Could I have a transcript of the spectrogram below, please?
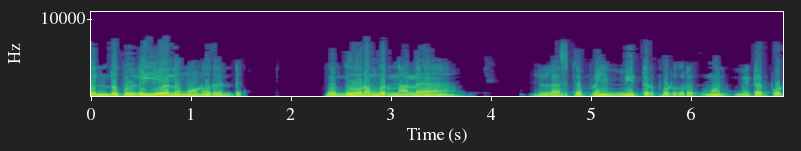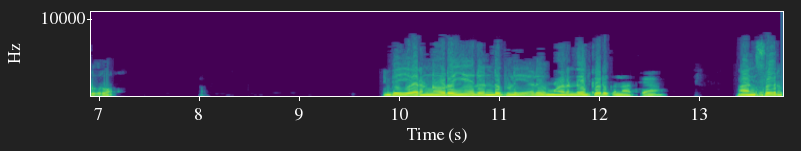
ரெண்டு புள்ளி ஏழு மூணு ரெண்டு. இந்த தூரங்கிறதுனால எல்லா ஸ்டெப்லையும் மீட்டர் போட்டுக்கிறோம் மீட்டர் போடுகிறோம் இப்போ இரநூறையும் ரெண்டு புள்ளி ஏழு மூணு பெருக்குனாக்க ஆன்சர்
